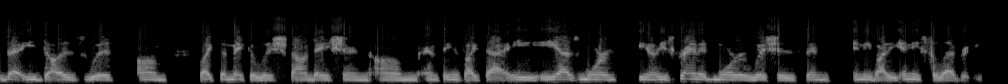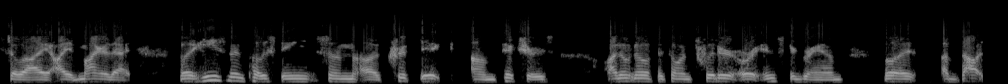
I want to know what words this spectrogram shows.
that he does with um, like the Make a Wish Foundation um, and things like that. He he has more, you know, he's granted more wishes than anybody, any celebrity. So I, I admire that. But he's been posting some uh, cryptic um, pictures. I don't know if it's on Twitter or Instagram, but about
